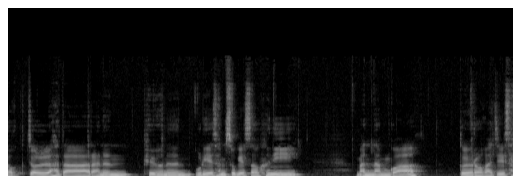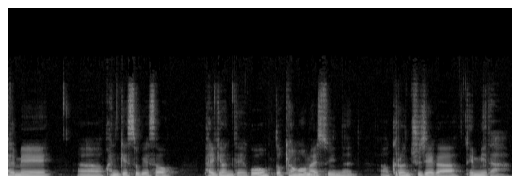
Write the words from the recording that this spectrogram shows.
부적절하다라는 표현은 우리의 삶 속에서 흔히 만남과 또 여러 가지 삶의 어, 관계 속에서 발견되고 또 경험할 수 있는 어, 그런 주제가 됩니다.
